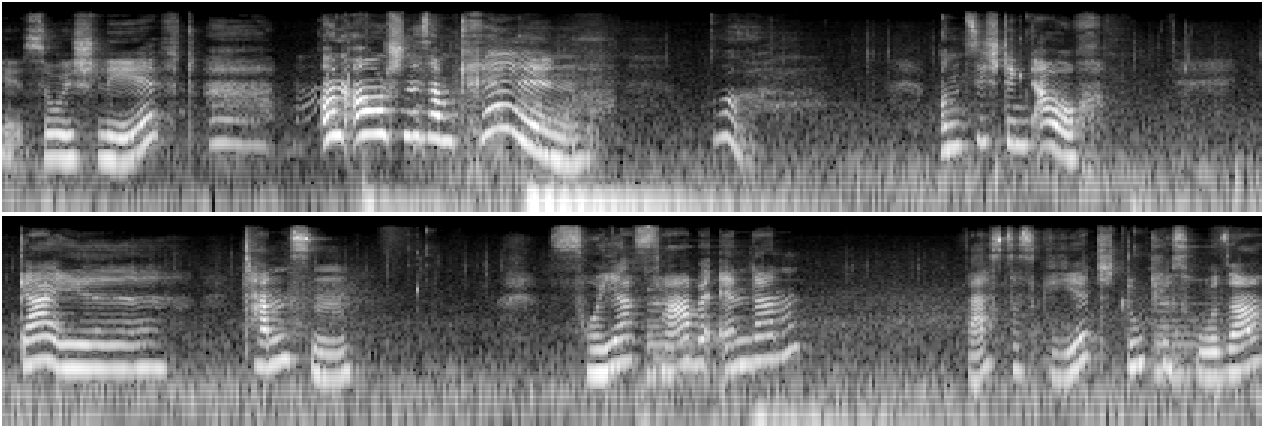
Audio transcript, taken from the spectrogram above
Okay, Zoe schläft. Und Ocean ist am Grillen. Und sie stinkt auch. Geil. Tanzen. Feuerfarbe ändern? Was? Das geht? Dunkles Rosa.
